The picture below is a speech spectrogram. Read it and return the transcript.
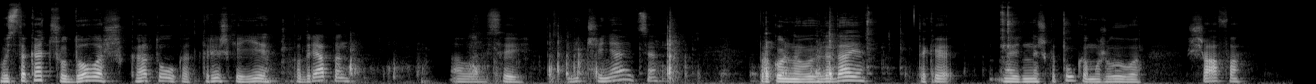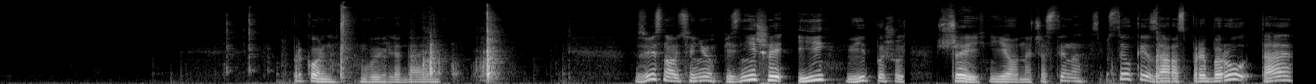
Ось така чудова шкатулка. Трішки є подряпин, але все відчиняється. Прикольно виглядає. Таке навіть не шкатулка, можливо, шафа. Прикольно виглядає. Звісно, оціню пізніше і відпишу. Ще й є одна частина з посилки. Зараз приберу та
